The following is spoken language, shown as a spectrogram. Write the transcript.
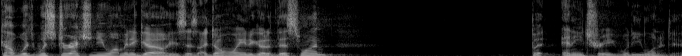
God, which, which direction do you want me to go? He says, I don't want you to go to this one, but any tree. What do you want to do?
